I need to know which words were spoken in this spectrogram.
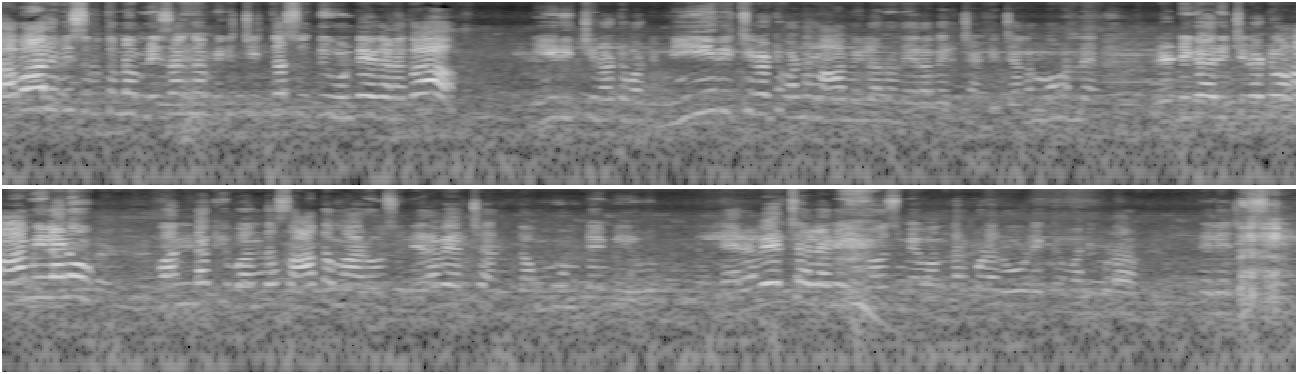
సవాలు విసురుతున్నాం. నిజంగా మీకు చిత్తశుద్ధి ఉంటే గనక మీరిచ్చినటువంటి మీరిచ్చినటువంటి హామీలను నెరవేర్చండి. జగన్మోహన్ రెడ్డి గారు ఇచ్చినటువంటి హామీలను వందకి వంద శాతం ఆ రోజు నెరవేర్చారు. దమ్ము ఉంటే మీరు నెరవేర్చాలని ఈరోజు మేమందరూ కూడా రోడ్ ఎక్కమని కూడా తెలియజేస్తున్నాం.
